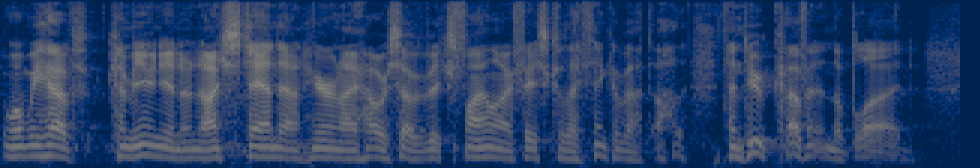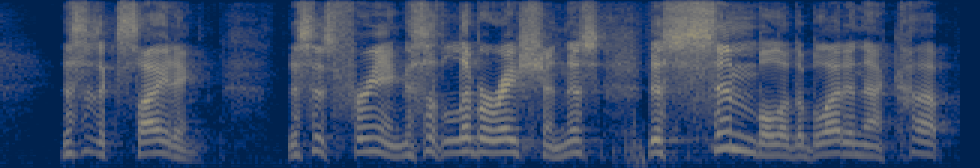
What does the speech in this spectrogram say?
when we have communion and I stand down here and I always have a big smile on my face because I think about oh, the new covenant in the blood. This is exciting. This is freeing. This is liberation. This, this symbol of the blood in that cup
